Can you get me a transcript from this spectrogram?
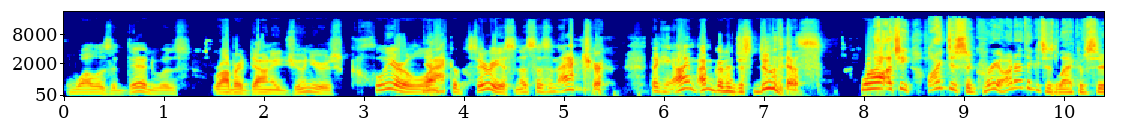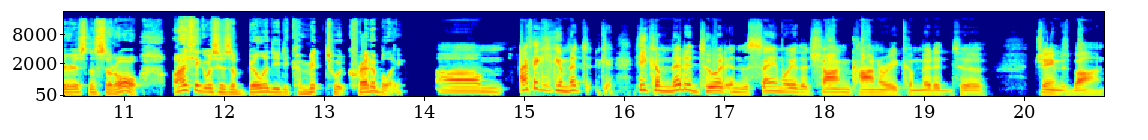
well as it did was Robert Downey Jr.'s clear lack yeah. of seriousness as an actor, thinking, I'm, I'm going to just do this. Well, actually, I disagree. I don't think it's his lack of seriousness at all. I think it was his ability to commit to it credibly. Um, I think he commit he committed to it in the same way that Sean Connery committed to James Bond,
